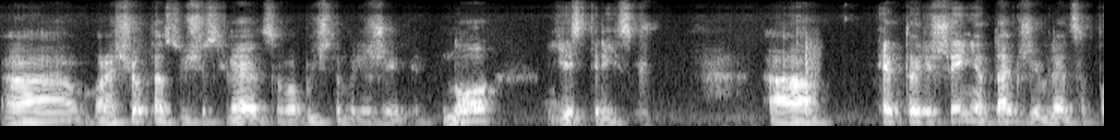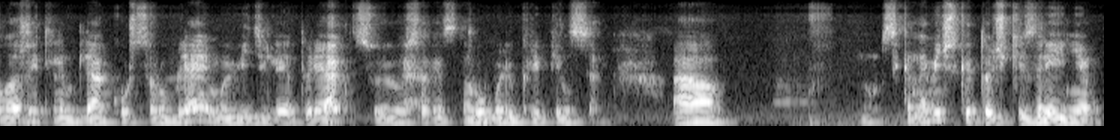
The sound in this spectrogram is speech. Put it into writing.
а, расчеты осуществляются в обычном режиме, но есть риск. А, это решение также является положительным для курса рубля, и мы видели эту реакцию, соответственно, рубль укрепился. Ну, с экономической точки зрения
